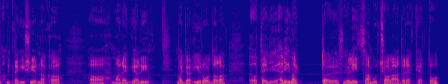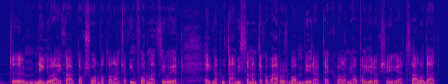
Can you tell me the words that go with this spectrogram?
amit meg is írnak a, a ma reggeli magyar híroldalak, ott egy elég nagy létszámú család rekett ott, négy óráig álltak sorba talán csak információért, egy nap után visszamentek a városba, béreltek valami apai örökséget, szállodát,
